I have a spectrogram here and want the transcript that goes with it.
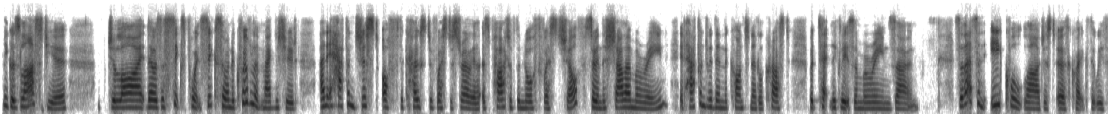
because last year, July, there was a 6.6, so an equivalent magnitude, and it happened just off the coast of West Australia as part of the Northwest Shelf, so in the shallow marine. It happened within the continental crust, but technically it's a marine zone. So that's an equal largest earthquake that we've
